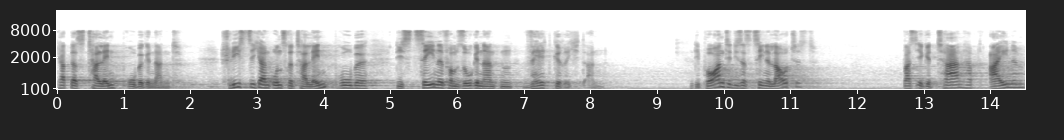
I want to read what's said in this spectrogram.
ich habe das Talentprobe genannt, schließt sich an unsere Talentprobe die Szene vom sogenannten Weltgericht an. Die Pointe dieser Szene lautet, was ihr getan habt, einem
